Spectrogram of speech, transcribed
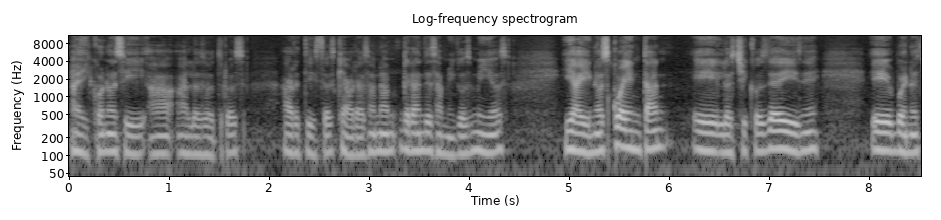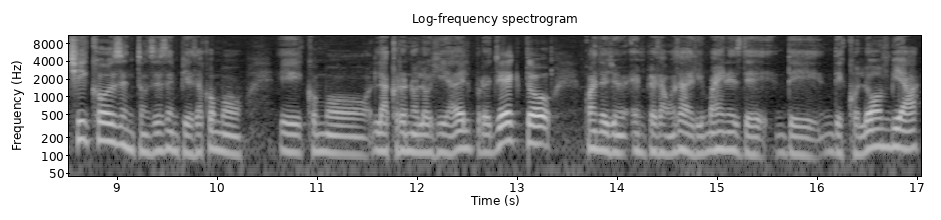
Ahí conocí a, los otros artistas que ahora son grandes amigos míos. Y ahí nos cuentan eh, los chicos de Disney. Eh, bueno chicos, entonces empieza como eh, como la cronología del proyecto, cuando yo empezamos a ver imágenes de, de, Colombia,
